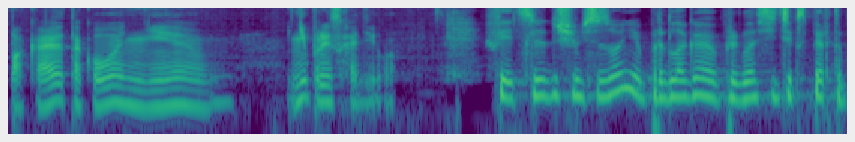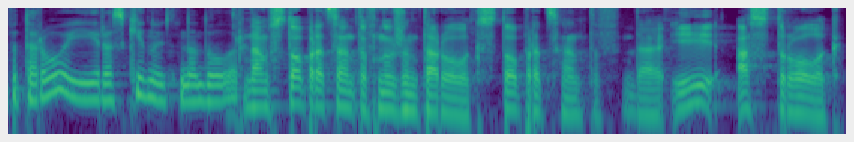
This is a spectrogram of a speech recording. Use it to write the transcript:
пока такого не, не происходило. Федь, в следующем сезоне предлагаю пригласить эксперта по Таро и раскинуть на доллар. Нам сто процентов нужен таролог, сто процентов, да, и астролог.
